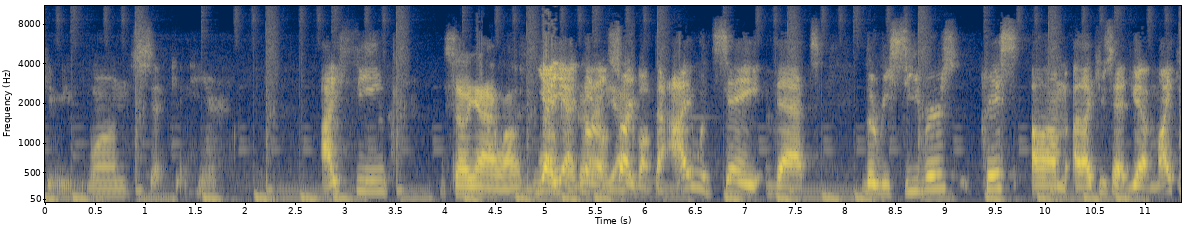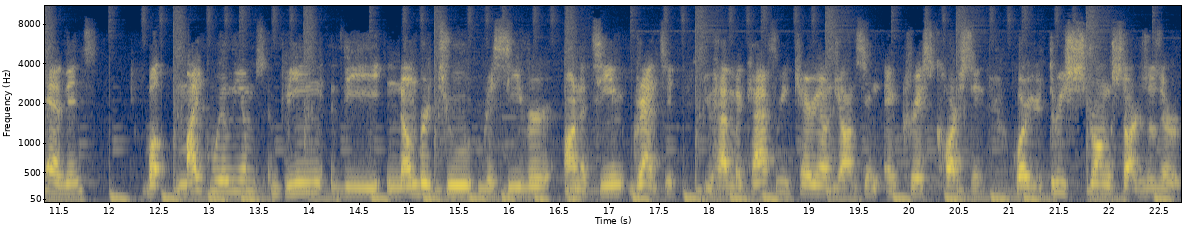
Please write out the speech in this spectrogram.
Give me one second here. I think. So yeah, well. Yeah, okay, yeah. No, ahead, no. Yeah. Sorry about that. I would say that the receivers, Chris, um, like you said, you have Mike Evans, but Mike Williams being the number two receiver on a team, granted, you have McCaffrey, Kerryon Johnson, and Chris Carson, who are your three strong starters. Those are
